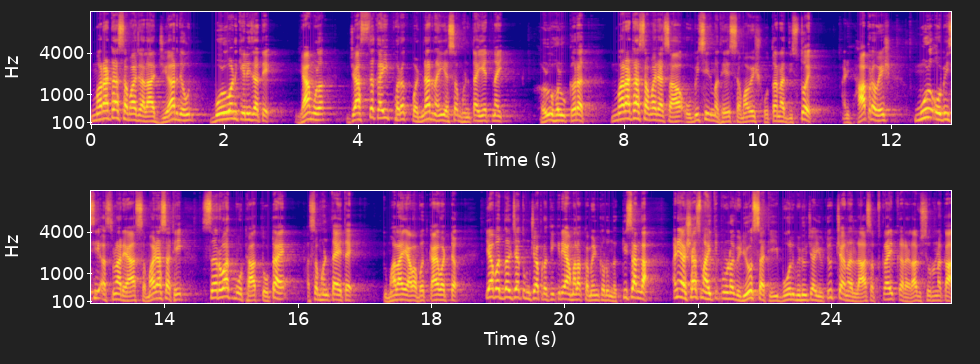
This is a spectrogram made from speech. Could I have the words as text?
मराठा समाजाला जी आर देऊन बोळवण केली जाते. ह्यामुळं जास्त काही फरक पडणार नाही असं म्हणता येत नाही. हळूहळू करत मराठा समाजाचा ओबीसीमध्ये समावेश होताना दिसतोय. आणि हा प्रवेश मूळ ओबीसी असणाऱ्या समाजासाठी सर्वात मोठा तोटा आहे असं म्हणता येत आहे तुम्हाला याबाबत काय वाटतं? याबद्दलच्या तुमच्या प्रतिक्रिया आम्हाला कमेंट करून नक्की सांगा. आणि अशाच माहितीपूर्ण व्हिडिओजसाठी बोल व्हिडिओच्या यूट्यूब चॅनलला सबस्क्राईब करायला विसरू नका.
